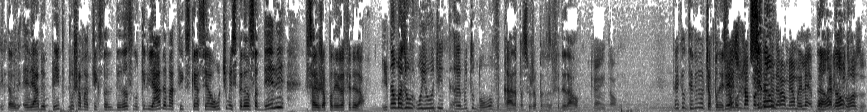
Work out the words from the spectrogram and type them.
Então, ele, ele abre o peito, puxa a Matrix da liderança. No que ele abre a Matrix, que ia ser a última esperança dele, sai o japonês da Federal. E- Não, mas o, o Yuji é muito novo, cara, pra ser o japonês da Federal. Quem então? Pior que não tem nenhum japonês Deixa famoso. o japonês Se da não, Federal mesmo, ele é. Pô, Não, o cara é não. estiloso.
